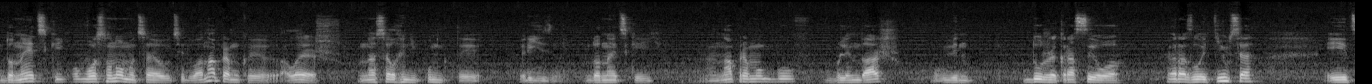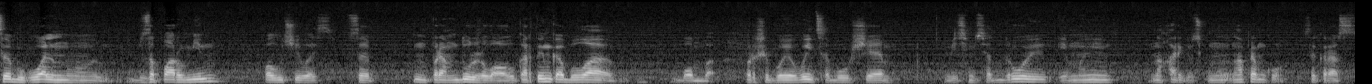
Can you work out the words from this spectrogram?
Донецький. В основному це ці два напрямки, але ж населені пункти різні. Донецький напрямок був, бліндаж. Він дуже красиво розлетівся. І це буквально за пару мін вийшло. Це ну, прям дуже вау. Картинка була бомба. Перший бойовий це був ще 82-й, і ми на Харківському напрямку, це якраз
